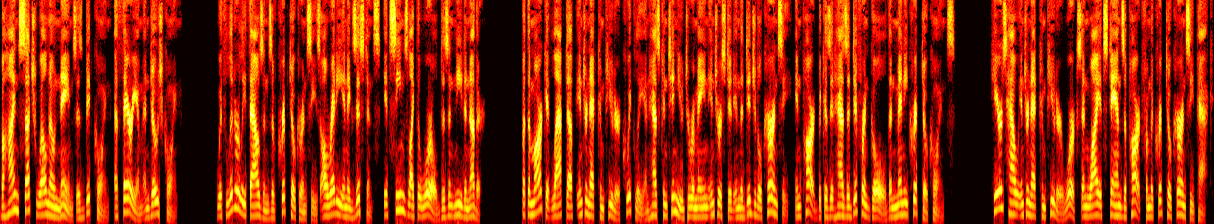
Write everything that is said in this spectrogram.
behind such well known names as Bitcoin, Ethereum, and Dogecoin. With literally thousands of cryptocurrencies already in existence, it seems like the world doesn't need another. But the market lapped up Internet Computer quickly and has continued to remain interested in the digital currency, in part because it has a different goal than many crypto coins. Here's how Internet Computer works and why it stands apart from the cryptocurrency pack.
